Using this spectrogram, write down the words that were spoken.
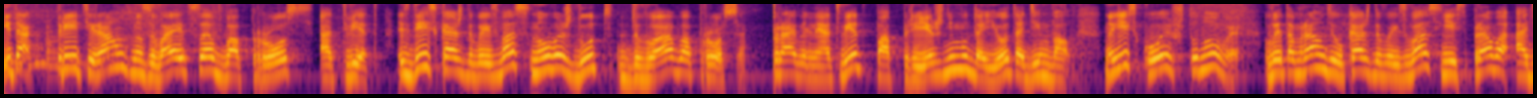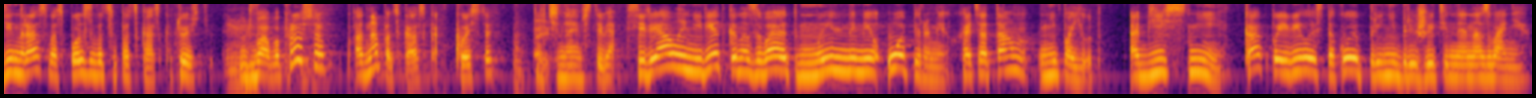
Итак, третий раунд называется «Вопрос-ответ». Здесь каждого из вас снова ждут два вопроса. Правильный ответ по-прежнему дает один балл. Но есть кое-что новое. В этом раунде у каждого из вас есть право один раз воспользоваться подсказкой. То есть два вопроса, одна подсказка. Костя, начинаем с тебя. Сериалы нередко называют мыльными операми, хотя там не поют. Объясни, как появилось такое пренебрежительное название?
